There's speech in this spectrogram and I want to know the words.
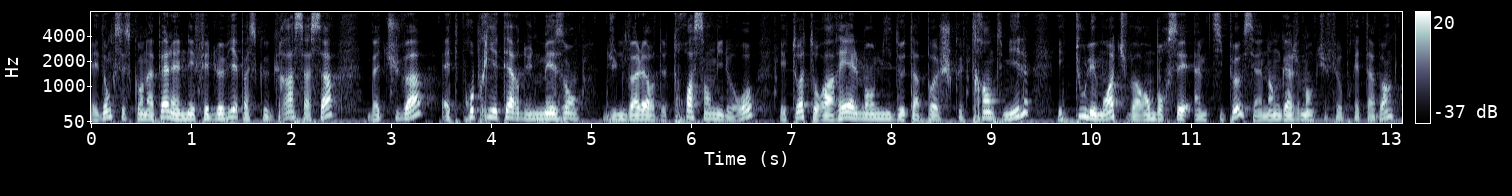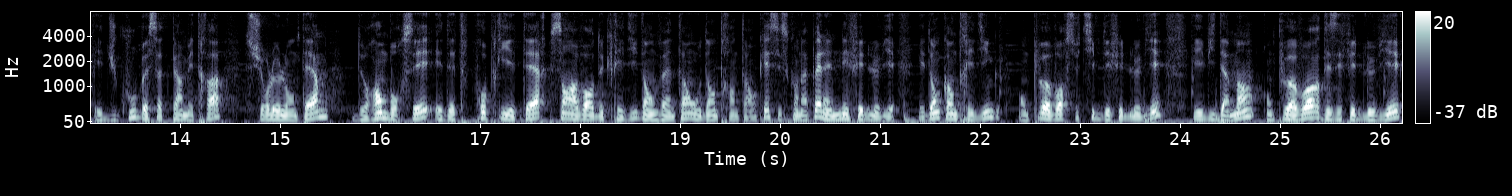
Et donc, c'est ce qu'on appelle un effet de levier parce que grâce à ça, ben, tu vas être propriétaire d'une maison d'une valeur de 300 000 euros et toi, tu auras réellement mis de ta poche que 30 000 et tous les mois, tu vas rembourser un petit peu. C'est un engagement que tu fais auprès de ta banque et du coup, bah, ça te permettra sur le long terme de rembourser et d'être propriétaire sans avoir de crédit dans 20 ans ou dans 30 ans. c'est ce qu'on appelle un effet de levier. Et donc en trading, on peut avoir ce type d'effet de levier. évidemment, on peut avoir des effets de levier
